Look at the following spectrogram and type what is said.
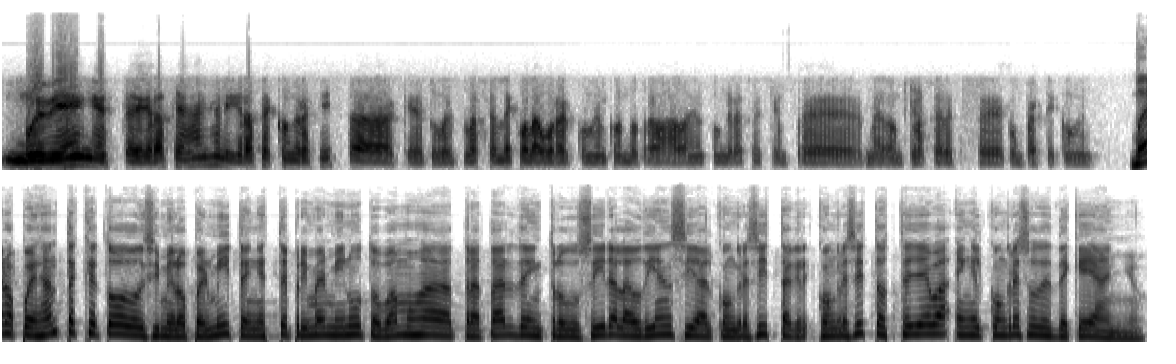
Muy bien, este, gracias Ángel y gracias congresista, que tuve el placer de colaborar con él cuando trabajaba en el Congreso y siempre me da un placer este, compartir con él. Bueno, pues antes que todo, y si me lo permiten, este primer minuto vamos a tratar de introducir a la audiencia al congresista. Gr- Congresista, ¿usted lleva en el Congreso desde qué año?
